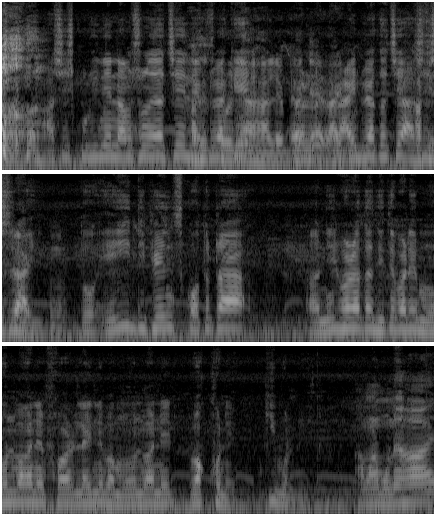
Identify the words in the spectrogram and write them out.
আশিস কুরিনের নাম শোনা যাচ্ছে লেফট ব্যাকে রাইট ব্যাক হচ্ছে আশিস রায়। রায়, তো এই ডিফেন্স কতটা নির্ভরতা দিতে পারে মোহনবাগানের ফরওয়ার্ড লাইনে বা মোহনবাগানের রক্ষণে? কি বলবে? আমার মনে হয়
